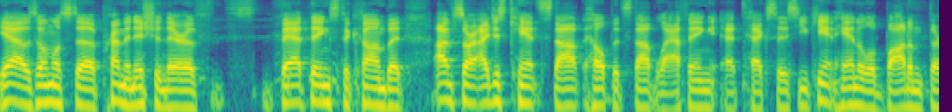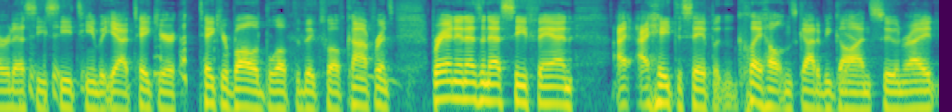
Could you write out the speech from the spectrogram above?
Yeah, it was almost a premonition there of bad things to come. But I'm sorry, I just can't stop help but stop laughing at Texas. You can't handle a bottom third SEC team, but yeah, take your take your ball and blow up the Big 12 conference. Brandon, as an SC fan, I, I hate to say it, but Clay Helton's got to be gone soon, right?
